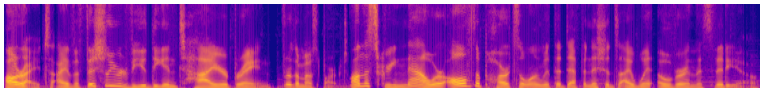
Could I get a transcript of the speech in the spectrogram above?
Alright, I have officially reviewed the entire brain, for the most part. On the screen now are all of the parts along with the definitions I went over in this video.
